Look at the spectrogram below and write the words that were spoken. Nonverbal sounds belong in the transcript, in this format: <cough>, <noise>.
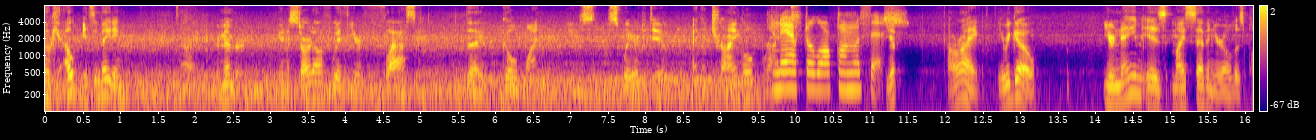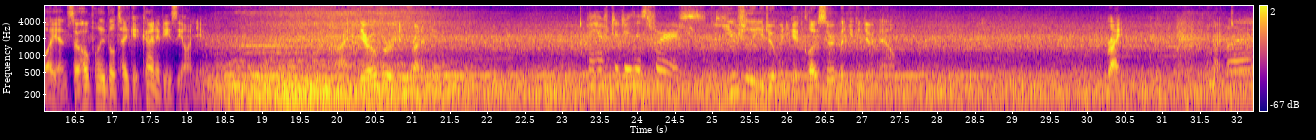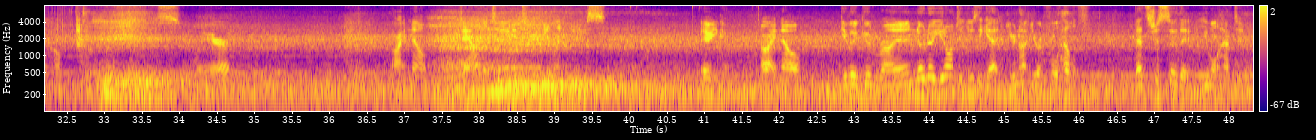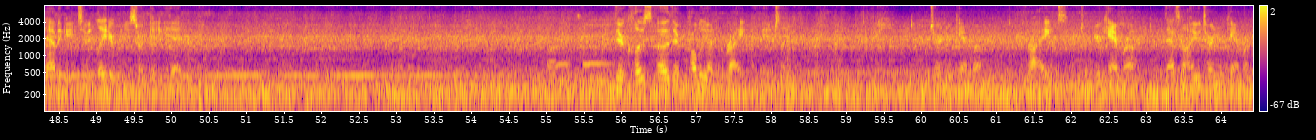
Okay. Oh, it's invading. All right. Remember, you're gonna start off with your flask, the gold one. Use square to do, and then triangle right. And I have to lock on with this. Yep. All right. Here we go. Your name is my seven-year-old is playing, so hopefully they'll take it kind of easy on you. All right. They're over in front of you. I have to do this first. Usually you do it when you get closer, but you can do it now. Right. Square. Alright, now down until you get to healing use. There you go. Alright, now give it a good run. No, no, you don't have to use it yet. You're not you're at full health. That's just so that you won't have to navigate to it later when you start getting hit. They're close. Oh, they're probably on your right, actually. Turn your camera. Right. Turn your camera. That's not how you turn your camera.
